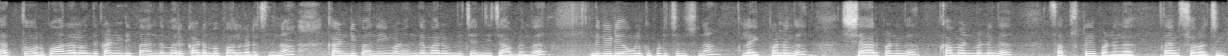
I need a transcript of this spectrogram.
சத்தும் இருக்கும். அதனால் வந்து கண்டிப்பாக அந்த மாதிரி கடம்பு பால் கிடச்சிதுன்னா கண்டிப்பாக நீங்களும் இந்த மாதிரி வந்து செஞ்சு சாப்பிடுங்க. இந்த வீடியோ உங்களுக்கு பிடிச்சிருந்துச்சுன்னா லைக் பண்ணுங்கள் ஷேர் பண்ணுங்கள் கமெண்ட் பண்ணுங்கள் சப்ஸ்கிரைப் பண்ணுங்கள் தேங்க்ஸ் ஃபார் வாட்சிங்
